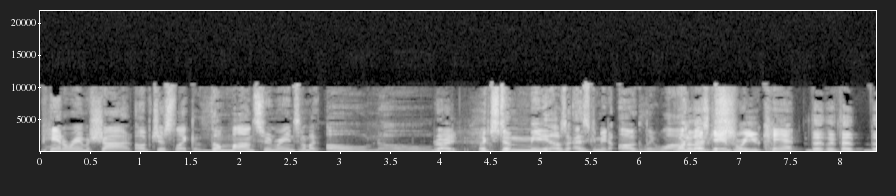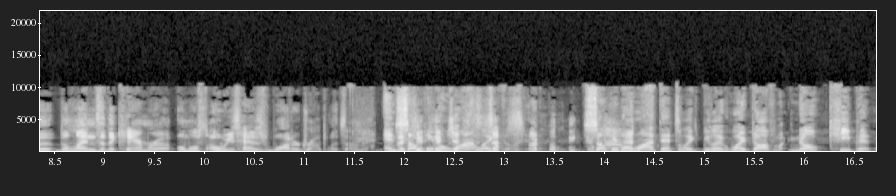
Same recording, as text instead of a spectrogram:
panorama shot of just like the monsoon rains, and I'm like, oh no. Right. Like just immediately, I was like, this is to be an ugly watch. One of those games where you can't the, the the the lens of the camera almost always has water droplets on it. And some people want like sort of like, some come people want that to like be like wiped off. I'm like, no, keep it.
